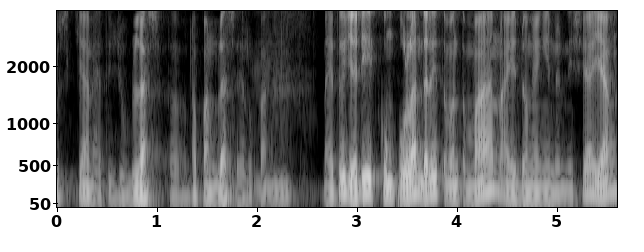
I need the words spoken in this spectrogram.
sekian ya 17 atau 18 ya lupa. Hmm. Nah itu jadi kumpulan dari teman-teman Ayo Dongeng Indonesia yang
